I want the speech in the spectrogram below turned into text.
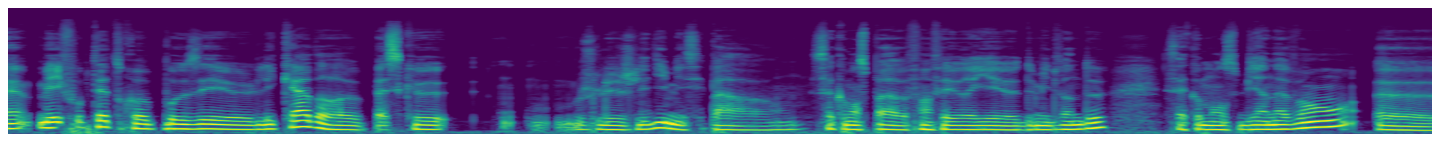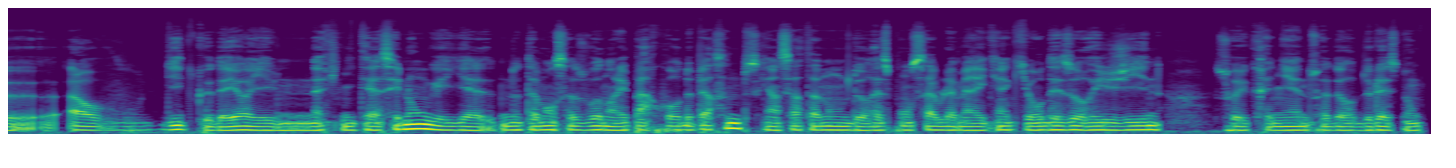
Euh, mais il faut peut-être poser euh, les cadres, parce que je, l'ai dit, mais c'est pas, ça commence pas fin février 2022, ça commence bien avant. Euh, alors vous dites que d'ailleurs il y a une affinité assez longue et il y a notamment ça se voit dans les parcours de personnes parce qu'il y a un certain nombre de responsables américains qui ont des origines, soit ukrainiennes, soit d'Europe de l'Est, donc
